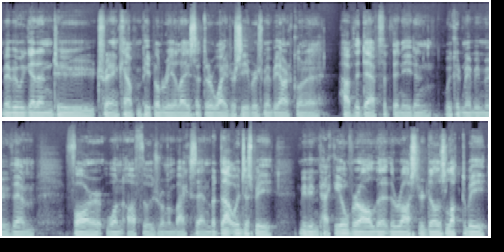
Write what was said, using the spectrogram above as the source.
maybe we get into training camp and people realize that their wide receivers maybe aren't going to have the depth that they need, and we could maybe move them for one off those running backs then. But that would just be maybe picky. Overall, the the roster does look to be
